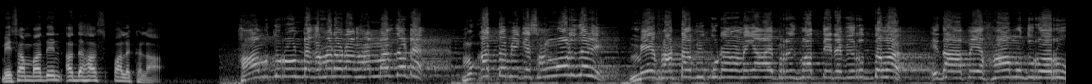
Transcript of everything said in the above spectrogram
මේ සම්බන්ධයෙන් අදහස් පළ කළා. හාමුදුරුවන්ට ගහනවනම් හම්බන්තොට මොකද්ද මේකේ සංවර්ධනය? මේ රට විකුණන න්‍යාය ප්‍රතිපත්තියට විරුද්ධව එදා අපේ හාමුදුරුවරු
